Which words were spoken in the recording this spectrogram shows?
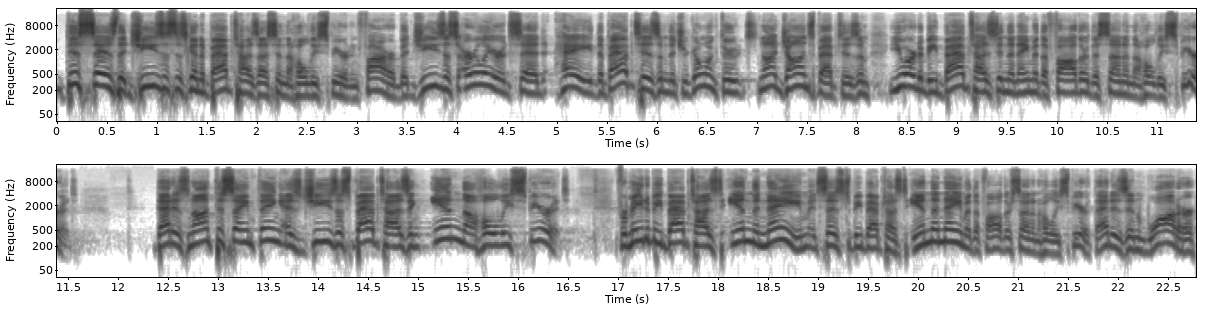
this says that Jesus is going to baptize us in the Holy Spirit and fire. But Jesus earlier had said, hey, the baptism that you're going through, it's not John's baptism. You are to be baptized in the name of the Father, the Son, and the Holy Spirit. That is not the same thing as Jesus baptizing in the Holy Spirit. For me to be baptized in the name, it says to be baptized in the name of the Father, Son, and Holy Spirit. That is in water,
